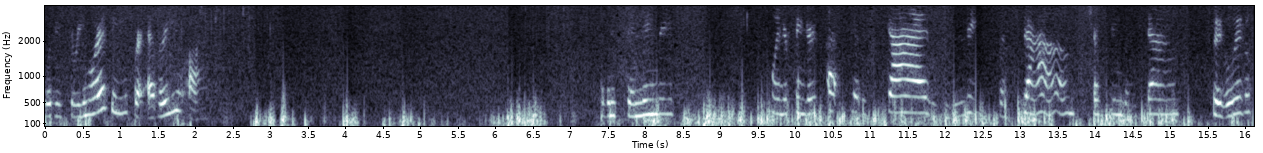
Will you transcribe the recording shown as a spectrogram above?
We'll do three more of these wherever you are. I've sending these pointer fingers up to the sky, release them down, stretching them down, swiggle wiggle,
